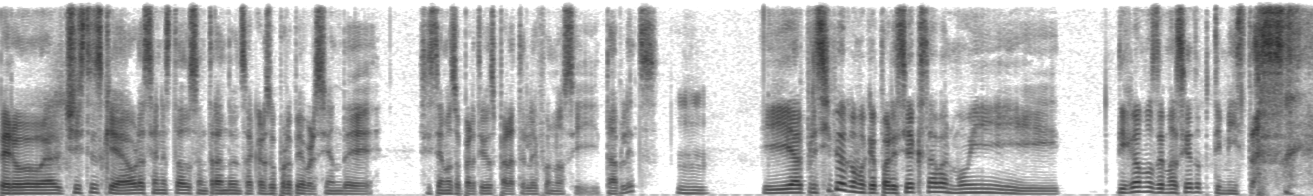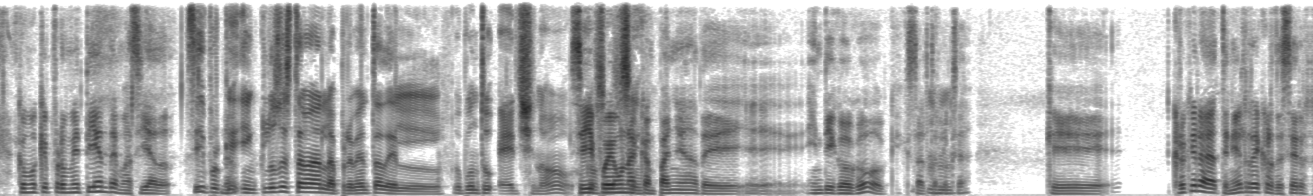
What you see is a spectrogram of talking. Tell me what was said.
Pero el chiste es que ahora se han estado centrando en sacar su propia versión de sistemas operativos para teléfonos y tablets. Y al principio como que parecía que estaban muy, digamos, demasiado optimistas. como que prometían demasiado. Sí, porque ¿No? incluso estaba en la preventa del Ubuntu Edge, ¿no? Sí, ¿Cómo se- fue una sí. campaña de eh, Indiegogo o Kickstarter, lo Ujú. que sea, que creo que era tenía el récord de ser,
